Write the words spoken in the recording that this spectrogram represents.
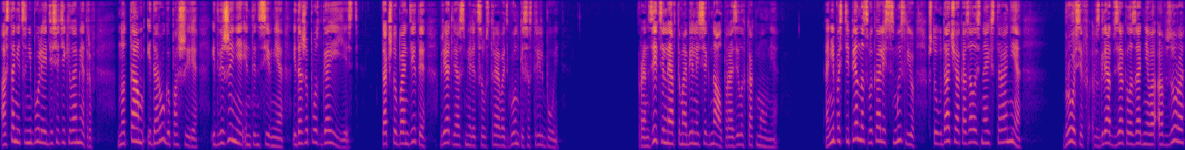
останется не более десяти километров, но там и дорога пошире, и движение интенсивнее, и даже пост ГАИ есть. Так что бандиты вряд ли осмелятся устраивать гонки со стрельбой. Пронзительный автомобильный сигнал поразил их как молния. Они постепенно свыкались с мыслью, что удача оказалась на их стороне. Бросив взгляд в зеркало заднего обзора,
